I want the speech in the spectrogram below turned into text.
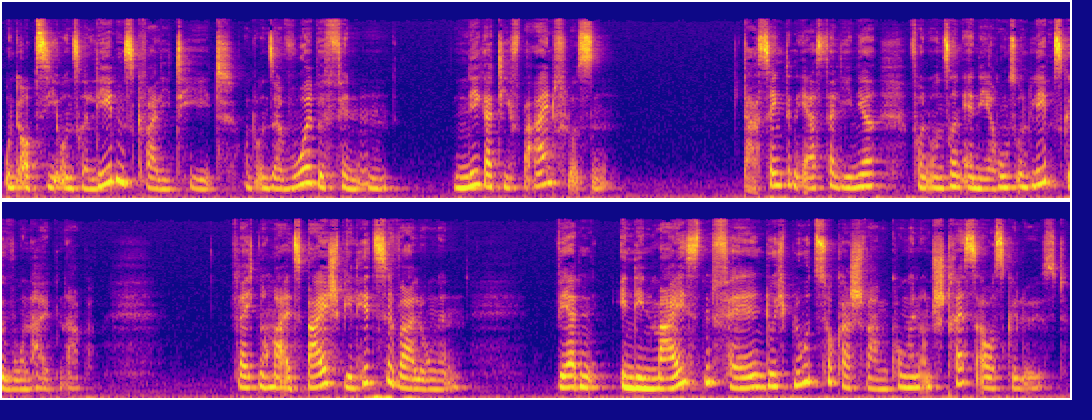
und ob sie unsere Lebensqualität und unser Wohlbefinden negativ beeinflussen, das hängt in erster Linie von unseren Ernährungs- und Lebensgewohnheiten ab. Vielleicht nochmal als Beispiel Hitzewallungen werden in den meisten Fällen durch Blutzuckerschwankungen und Stress ausgelöst.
